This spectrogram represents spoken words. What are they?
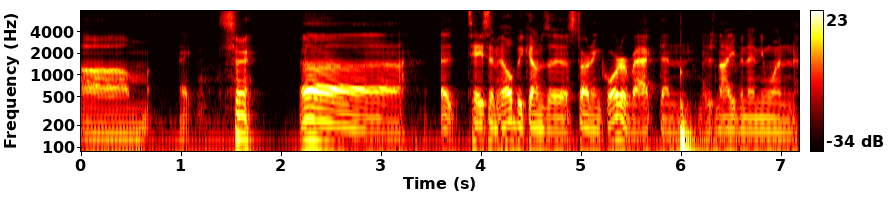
Um, I- uh, uh, Taysom Hill becomes a starting quarterback, then there's not even anyone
